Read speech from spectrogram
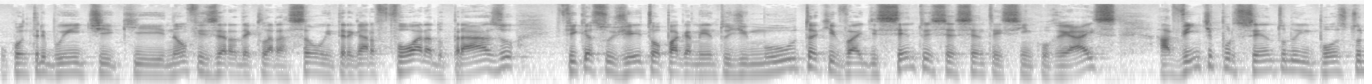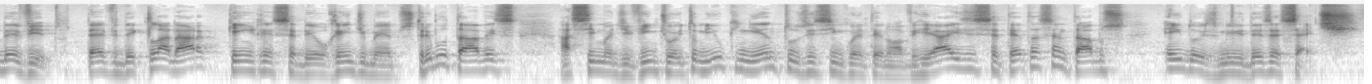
O contribuinte que não fizer a declaração ou entregar fora do prazo fica sujeito ao pagamento de multa que vai de 165 reais a 20% do imposto devido. Deve declarar quem recebeu rendimentos tributáveis acima de R$ 28.559,70 em 2017.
